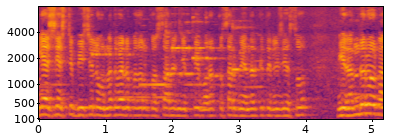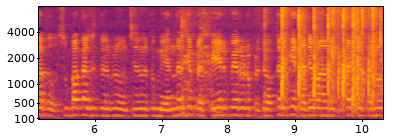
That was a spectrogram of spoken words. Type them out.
ఈ ఎస్సీ ఎస్టీ బీసీలు ఉన్నతమైన పదవులకు వస్తారని చెప్పి మరొకసారి మీ అందరికీ తెలియజేస్తూ మీరందరూ నాకు శుభాకాంక్షలు తెలిపి ఉంచినందుకు మీ అందరికీ పేరు పేరున ప్రతి ఒక్కరికి ధన్యవాదాలు కృతజ్ఞతలు.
